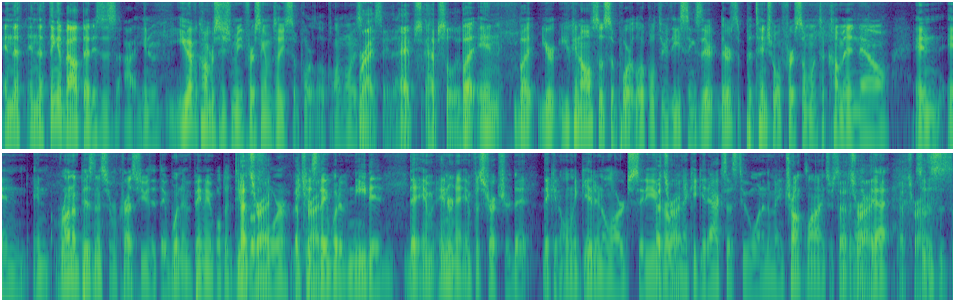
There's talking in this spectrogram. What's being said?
and the and the thing about that is, is I, you know, you have a conversation with me. First thing I'm gonna tell you, support local. I'm always gonna say that. Abs- absolutely. But in but you're you can also support local through these things. There there's a potential for someone to come in now and and and run a business from Crestview that they wouldn't have been able to do That's right. before That's because right. they would have needed the Im- internet infrastructure that they could only get in a large city That's or when they could get access to one of the main trunk lines or something That's like right. that. That's right. So this is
